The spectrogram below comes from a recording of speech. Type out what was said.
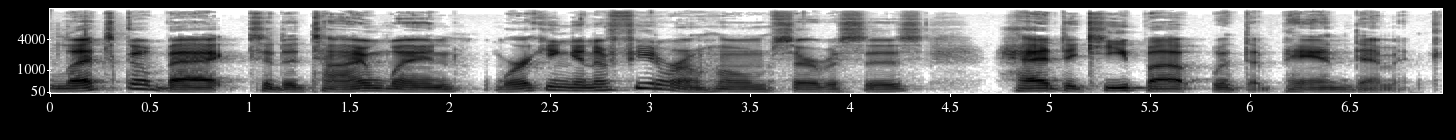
Let's go back to the time when working in a funeral home services had to keep up with the pandemic.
